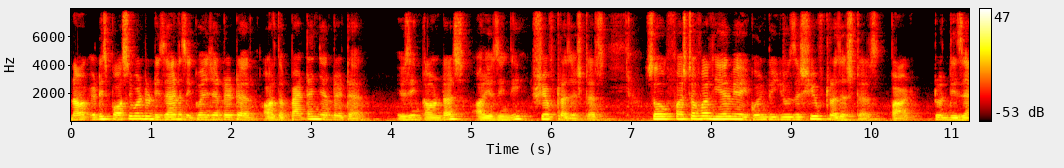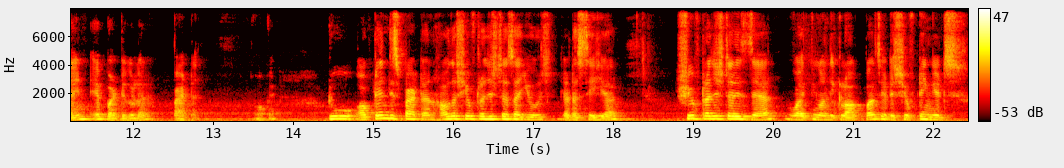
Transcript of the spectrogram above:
Now it is possible to design a sequence generator or the pattern generator using counters or using the shift registers. So first of all here we are going to use the shift registers part to design a particular pattern okay? To obtain this pattern how the shift registers are used let us see here. Shift register is there working on the clock pulse. It is shifting its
